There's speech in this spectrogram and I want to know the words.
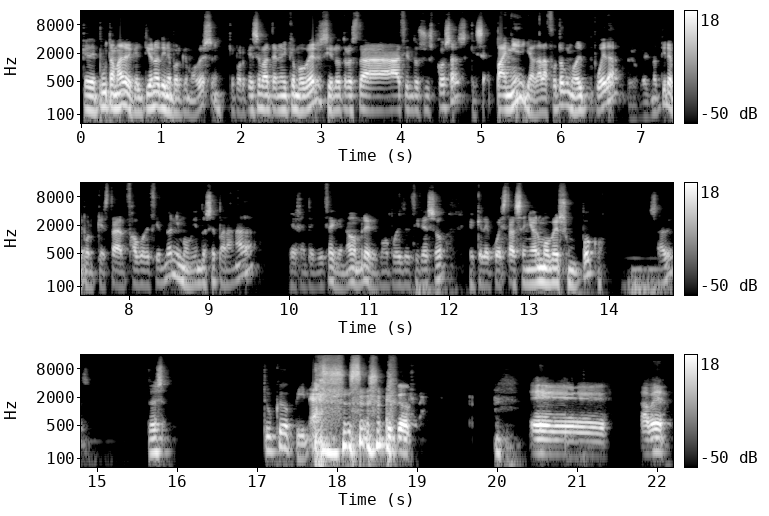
que de puta madre, que el tío no tiene por qué moverse, que por qué se va a tener que mover si el otro está haciendo sus cosas, que se apañe y haga la foto como él pueda, pero que él no tiene por qué estar favoreciendo ni moviéndose para nada. Y hay gente que dice que no, hombre, ¿cómo puedes decir eso? Que, que le cuesta al señor moverse un poco, ¿sabes? Entonces, ¿tú qué opinas? ¿Tú qué opinas? Eh, a ver,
